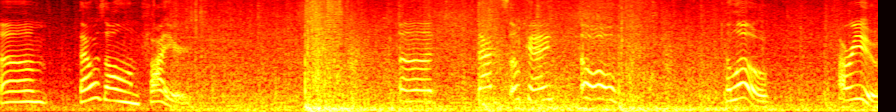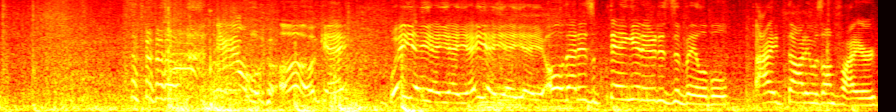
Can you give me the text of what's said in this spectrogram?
Um, that was all on fire. Uh, that's okay. Oh. Hello. How are you? Ow! Oh, okay. Wait, yeah, yeah, yeah, yeah, yeah, yeah, yeah. Oh, that is, dang it, it is available. I thought it was on fire.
